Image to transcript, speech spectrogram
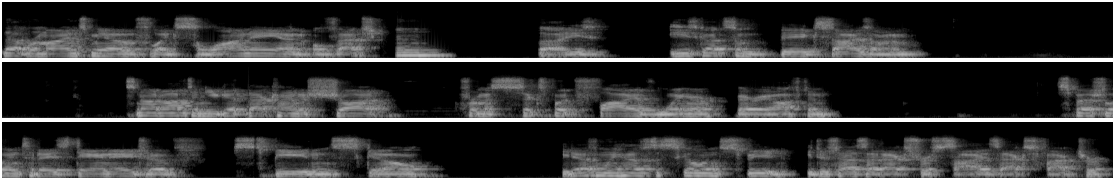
that reminds me of like Selanne and Ovechkin. But he's he's got some big size on him. It's not often you get that kind of shot from a six foot five winger very often, especially in today's day and age of speed and skill. He definitely has the skill and speed. He just has that extra size X factor.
